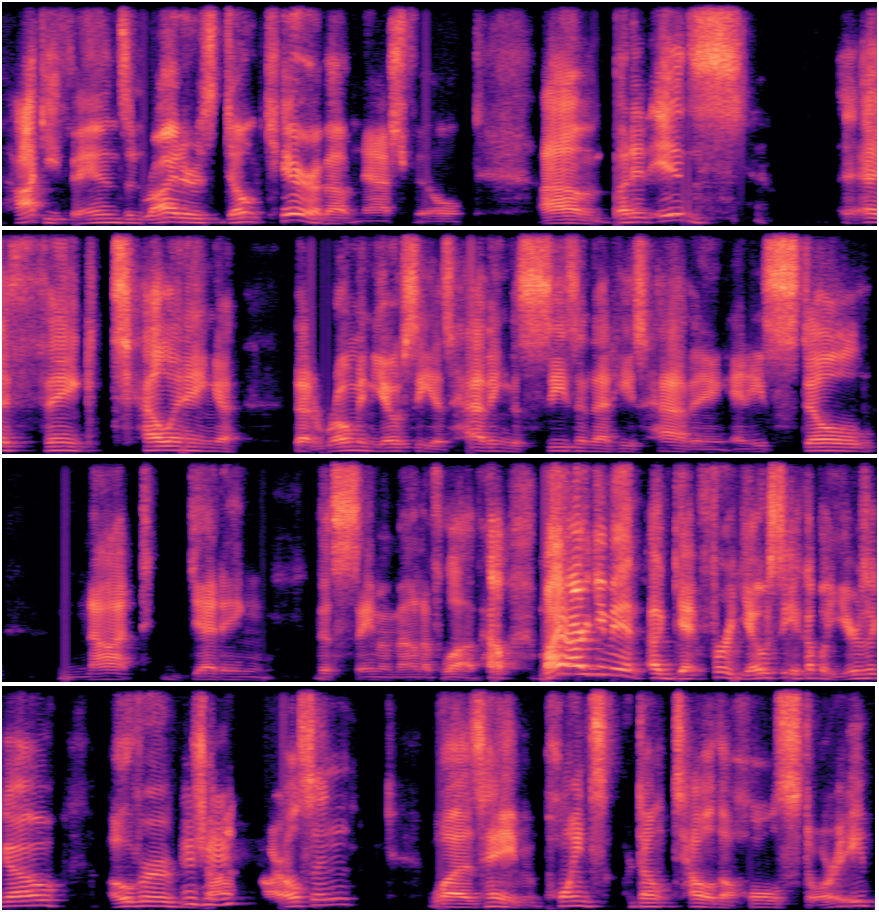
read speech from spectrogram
hockey fans and writers don't care about Nashville. Um, but it is, I think, telling that Roman Josi is having the season that he's having, and he's still not getting the same amount of love. Hell, my argument again for Josi a couple years ago over mm-hmm. John Carlson was hey, points don't tell the whole story.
